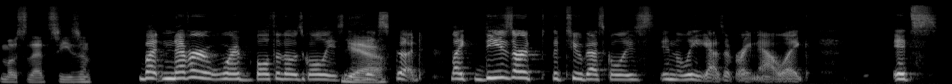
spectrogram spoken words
most of that season. But never were both of those goalies yeah. this good. Like these are the two best goalies in the league as of right now. Like it's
